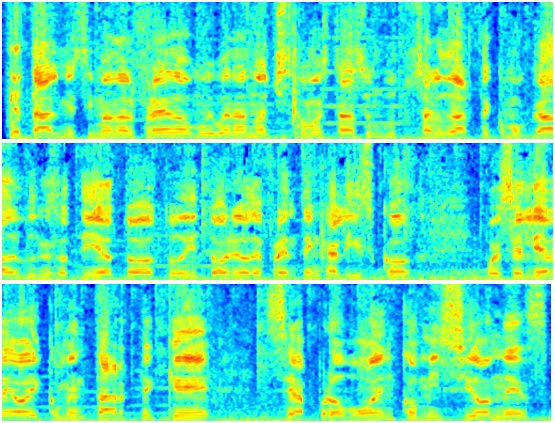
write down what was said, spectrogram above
¿Qué tal, mi estimado Alfredo? Muy buenas noches, ¿cómo estás? Un gusto saludarte como cada lunes a ti a todo tu auditorio de Frente en Jalisco. Pues el día de hoy comentarte que se aprobó en comisiones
